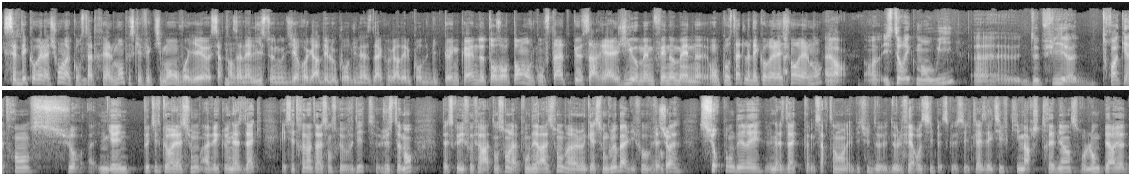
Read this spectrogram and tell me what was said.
Cette décorrélation, on la constate réellement parce qu'effectivement, on voyait euh, certains analystes nous dire regardez le cours du Nasdaq, regardez le cours du Bitcoin. Quand même, de temps en temps, on constate que ça réagit au même phénomène. On constate la décorrélation réellement? Alors, historiquement, oui. Euh, depuis 3-4 euh, ans, sur, il y a une petite corrélation avec le Nasdaq. Et c'est très intéressant ce que vous dites, justement, parce qu'il faut faire attention à la pondération dans l'allocation globale. Il faut, faut pas surpondérer le Nasdaq, comme certains ont l'habitude de, le faire aussi, parce que c'est une classe d'actifs qui marche très bien sur longue période,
